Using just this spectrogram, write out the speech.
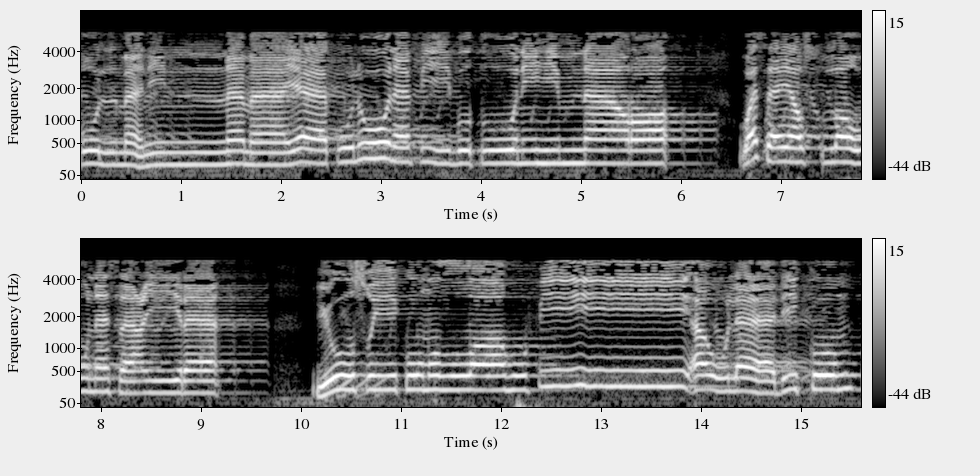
ظلما إنما ياكلون في بطونهم نارا وسيصلون سعيرا يوصيكم الله في أولادكم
